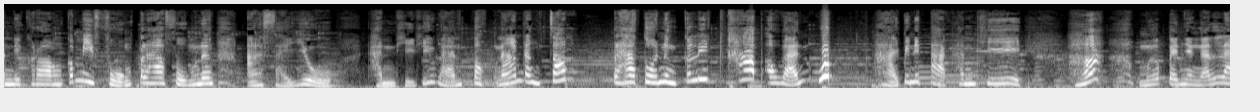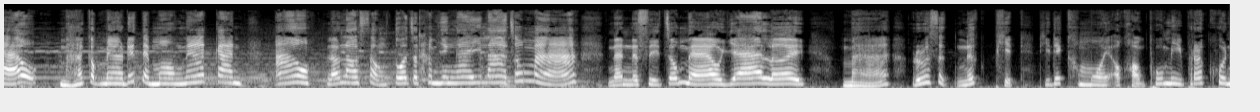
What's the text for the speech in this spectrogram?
ญในคลองก็มีฝูงปลาฝูงหนึ่งอาศัยอยู่ ทันทีที่แหวนตกน้ำดังจ้อมปลาตัวหนึ่งก็รีบคาบเอาแหวนวุบหายไปในปากทันทีฮะเมื่อเป็นอย่างนั้นแล้ว หมากับแมวได้แต่มองหน้ากันอ้าวแล้วเราสองตัวจะทำยังไงล่ะเจ้าหมา นั่นนะสิเจ้าแมวแย่เลย หมารู้สึกนึกผิดที่ได้ขโมยเอาของผู้มีพระคุณ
